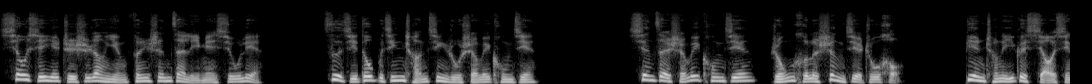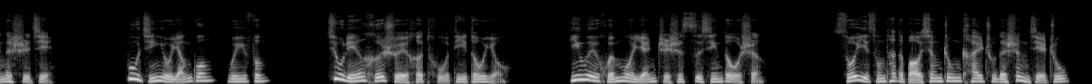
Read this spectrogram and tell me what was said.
萧协也只是让影分身在里面修炼，自己都不经常进入神威空间。现在神威空间融合了圣界珠后，变成了一个小型的世界。不仅有阳光、微风，就连河水和土地都有。因为魂墨岩只是四星斗圣，所以从他的宝箱中开出的圣界珠，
